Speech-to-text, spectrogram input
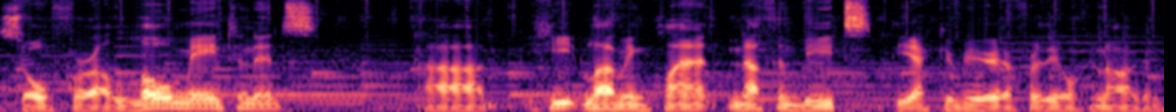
So for a low maintenance, uh, heat-loving plant, nothing beats the Echeveria for the Okanagan.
